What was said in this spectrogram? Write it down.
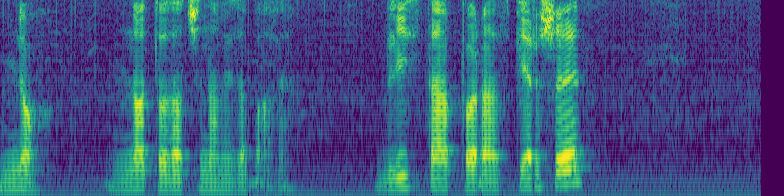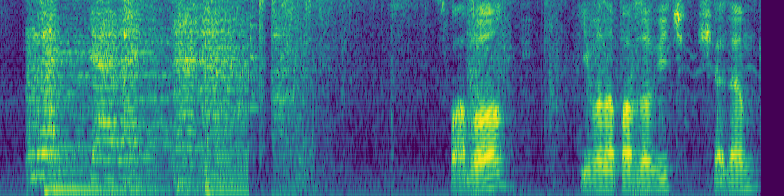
No, no to zaczynamy zabawę. Blista po raz pierwszy. Słabo. Iwona Pawlowicz 7.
